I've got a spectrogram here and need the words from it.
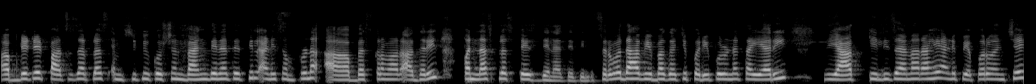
अपडेटेड पाच हजार प्लस एमसीक्यू क्वेश्चन बँक देण्यात येतील आणि संपूर्ण अभ्यासक्रमावर आधारित पन्नास प्लस टेस्ट देण्यात येतील. सर्व दहा विभागाची परिपूर्ण तयारी यात केली जाणार आहे आणि पेपर वनचे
